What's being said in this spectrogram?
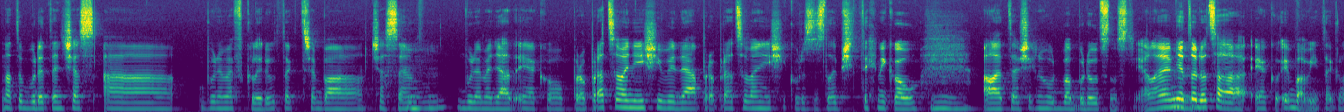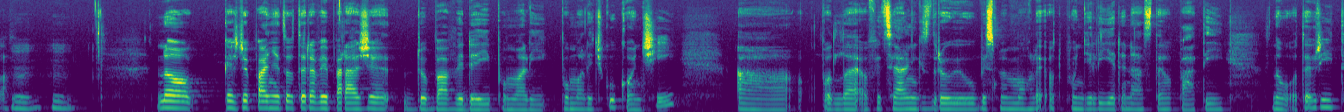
na to bude ten čas a budeme v klidu, tak třeba časem mm-hmm. budeme dělat i jako propracovanější videa, propracovanější kurzy s lepší technikou, mm. ale to je všechno hudba budoucnosti. Ale mě mm. to docela jako i baví takhle. Mm-hmm. No, každopádně to teda vypadá, že doba videí pomalý, pomaličku končí a podle oficiálních zdrojů bychom mohli od pondělí 11.5. znovu otevřít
